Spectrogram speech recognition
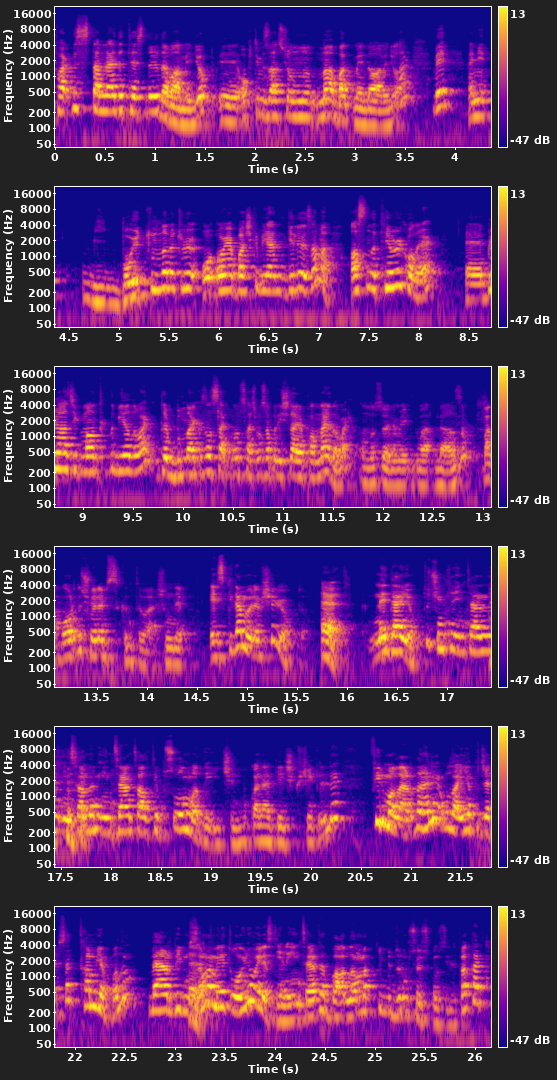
farklı sistemlerde testleri devam ediyor. E, optimizasyonuna bakmaya devam ediyorlar. Ve hani bir boyutundan ötürü oraya başka bir yerden geliyoruz ama aslında teorik olarak e, birazcık mantıklı bir yanı var. Tabii bunun arkasında saklanıp saçma sapan işler yapanlar da var. Onu da söylemek la- lazım. Bak orada şöyle bir sıkıntı var. Şimdi eskiden böyle bir şey yoktu. Evet. Neden yoktu? Çünkü internet, insanların internet altyapısı olmadığı için bu kadar gelişmiş bir şekilde firmalarda hani ulan yapacaksak tam yapalım verdiğimiz Evet. zaman millet oyunu oynasın. Yani internete bağlanmak gibi bir durum söz konusu değil. Fakat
